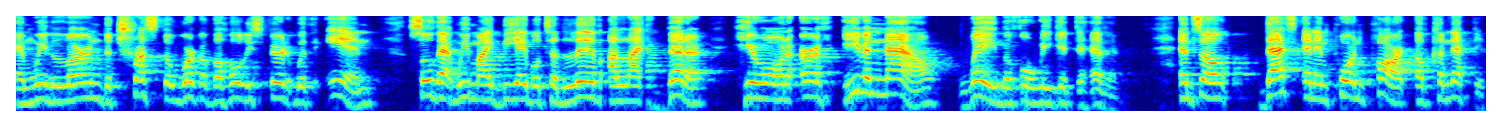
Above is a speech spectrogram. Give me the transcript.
And we learn to trust the work of the Holy Spirit within so that we might be able to live a life better here on earth, even now, way before we get to heaven. And so that's an important part of connecting.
